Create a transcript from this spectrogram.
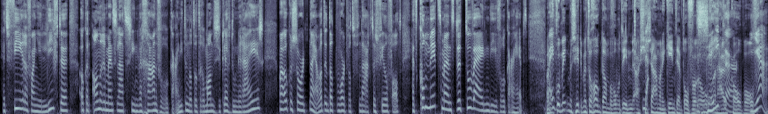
het vieren van je liefde. Ook aan andere mensen laten zien, we gaan voor elkaar. Niet omdat het romantische klefdoenerij is, maar ook een soort, nou ja, wat, dat woord wat vandaag dus veel valt. Het commitment, de toewijding die je voor elkaar hebt. Maar, even- het commitment zit er toch ook dan bijvoorbeeld in als je Nou, samen een kind hebt of, of een huis kopen. Of, Ja.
